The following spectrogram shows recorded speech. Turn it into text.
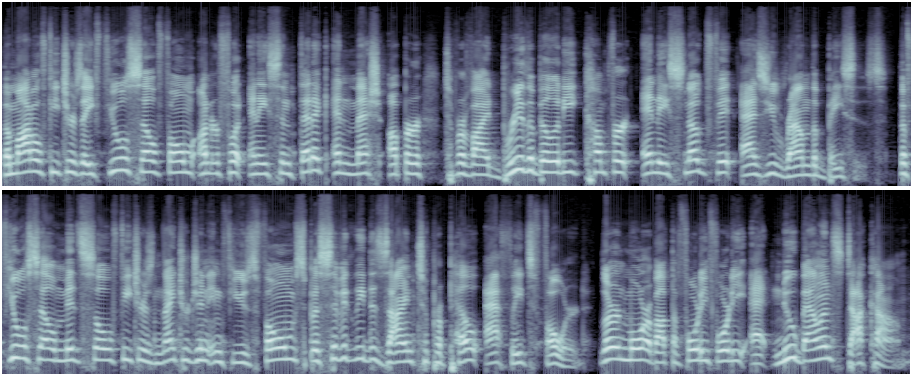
The model features a fuel cell foam underfoot and a synthetic and mesh upper to provide breathability, comfort, and a snug fit as you round the bases. The fuel cell midsole features nitrogen infused foam specifically designed to propel athletes forward. Learn more about the 4040 at newbalance.com.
